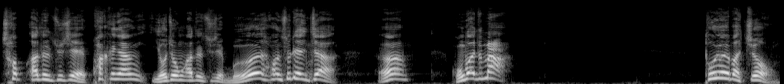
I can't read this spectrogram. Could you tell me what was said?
첩 아들 주제, 콱 그냥 여종 아들 주제. 뭐 헛소리야 진짜. 어? 공부하지 마. 도열받죠.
